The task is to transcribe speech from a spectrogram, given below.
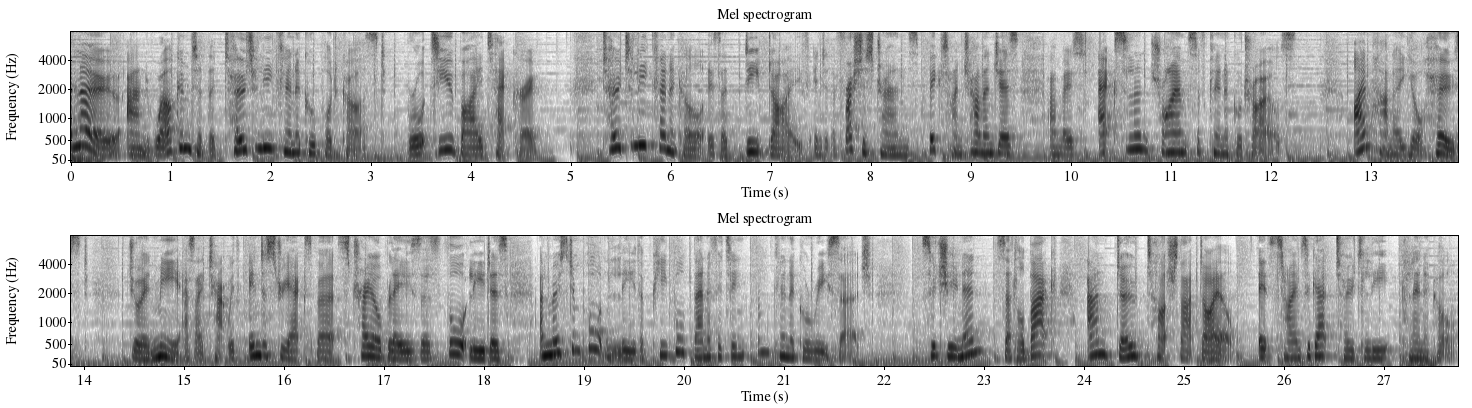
Hello, and welcome to the Totally Clinical podcast, brought to you by Teckro. Totally Clinical is a deep dive into the freshest trends, big time challenges, and most excellent triumphs of clinical trials. I'm Hannah, your host. Join me as I chat with industry experts, trailblazers, thought leaders, and most importantly, the people benefiting from clinical research. So tune in, settle back, and don't touch that dial. It's time to get totally clinical.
